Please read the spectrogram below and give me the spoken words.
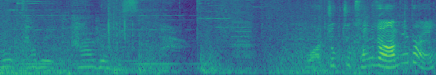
포탑을 파괴했습니다. 와 쭉쭉 성장합니다 잉?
